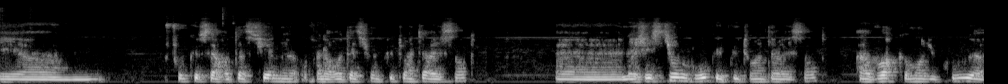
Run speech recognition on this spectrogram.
Et euh, je trouve que ça rotationne, enfin la rotation est plutôt intéressante. Euh, la gestion de groupe est plutôt intéressante. À voir comment du coup euh,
